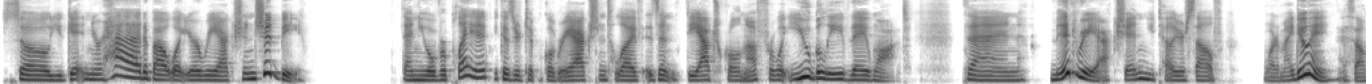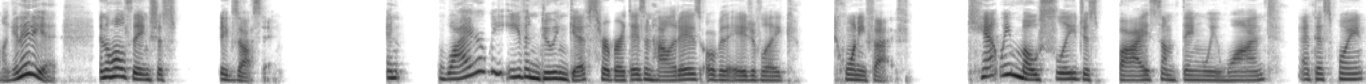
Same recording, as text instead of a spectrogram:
So you get in your head about what your reaction should be. Then you overplay it because your typical reaction to life isn't theatrical enough for what you believe they want. Then, mid reaction, you tell yourself, What am I doing? I sound like an idiot. And the whole thing's just exhausting. And why are we even doing gifts for birthdays and holidays over the age of like 25? Can't we mostly just buy something we want at this point?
